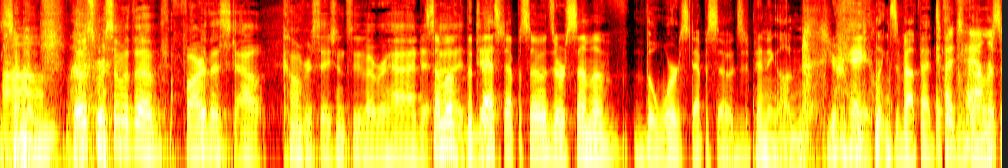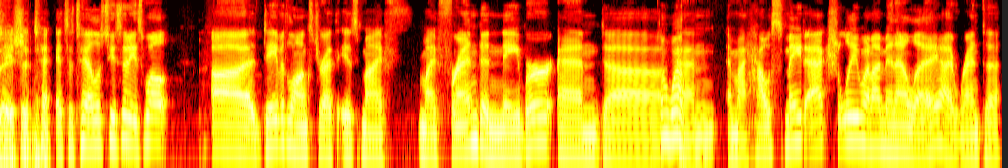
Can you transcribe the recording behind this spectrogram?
Some Um, Those were some of the farthest out conversations we've ever had. some Uh, of the Dick- best episodes or some of the worst episodes, depending on your Hey, feelings about that it's a type of tale of it's a, conversation. ta- it's a tale of two cities. Well, uh, David Longstreth is my f- my friend and neighbor, and uh, Oh, wow. and and my housemate. Actually, when I'm in LA, I rent a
